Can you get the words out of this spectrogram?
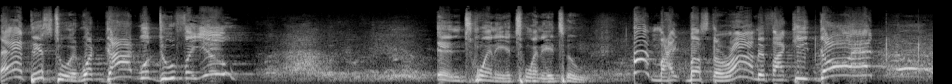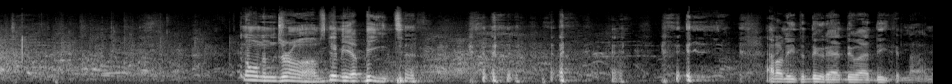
Add this to it. What God will do for you in 2022. I might bust a rhyme if I keep going. on them drums. Give me a beat. I don't need to do that, do I, Deacon? No.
